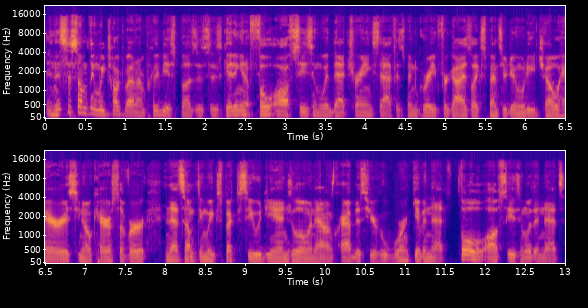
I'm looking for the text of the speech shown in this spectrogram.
And this is something we talked about on previous buzzes is getting in a full off season with that training staff has been great for guys like Spencer Dinwiddie, Joe Harris, you know, Caris LeVert. And that's something we expect to see with D'Angelo and Allen Crabbe this year, who weren't given that full off season with the Nets.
